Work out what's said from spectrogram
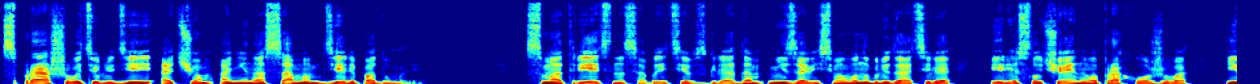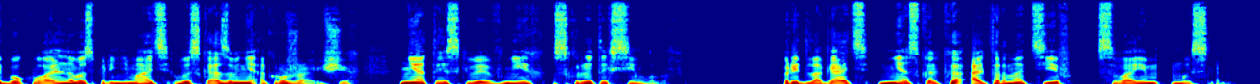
спрашивать у людей, о чем они на самом деле подумали, смотреть на события взглядом независимого наблюдателя или случайного прохожего и буквально воспринимать высказывания окружающих, не отыскивая в них скрытых символов. Предлагать несколько альтернатив своим мыслям.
